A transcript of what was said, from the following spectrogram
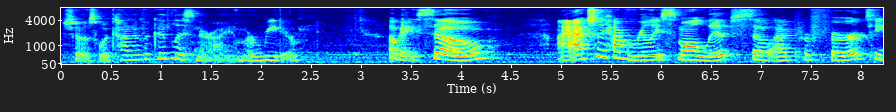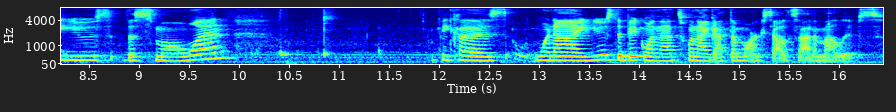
Shows what kind of a good listener I am, a reader. Okay, so I actually have really small lips, so I prefer to use the small one because when I use the big one, that's when I got the marks outside of my lips.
